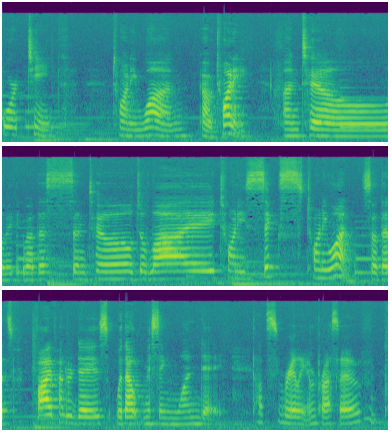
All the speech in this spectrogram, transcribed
14th, 21, oh, 20, until, let me think about this, until July 26, 21. So that's 500 days without missing one day. That's really impressive.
